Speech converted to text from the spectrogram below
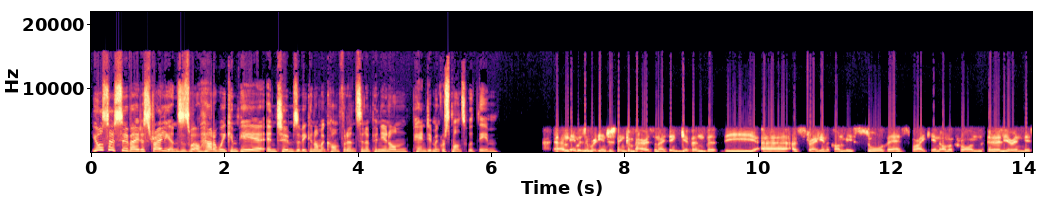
You also surveyed Australians as well. How do we compare in terms of economic confidence and opinion on pandemic response with them? Um, it was a really interesting comparison, I think, given that the uh, Australian economy saw their spike in Omicron earlier in this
